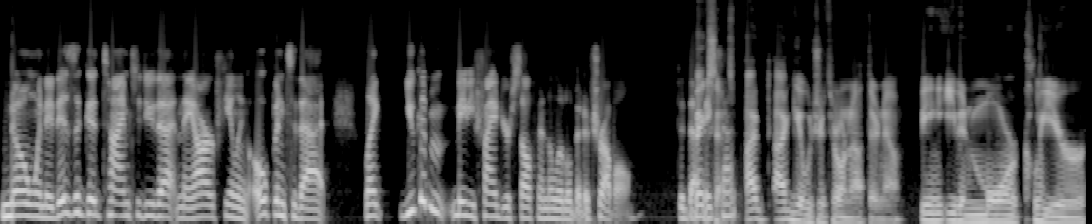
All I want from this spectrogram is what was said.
know when it is a good time to do that and they are feeling open to that like you could m- maybe find yourself in a little bit of trouble did that Makes make sense. sense, I, I get what you're throwing out there now. Being even more clear,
